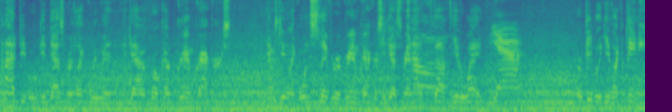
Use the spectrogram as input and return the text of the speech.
And I had people get desperate. Like we went, and the guy broke up graham crackers, and was giving like one sliver of graham crackers. He just ran out of stuff to give away. yeah, Or people that give like a penny.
